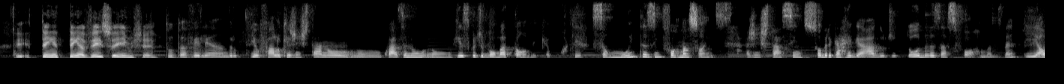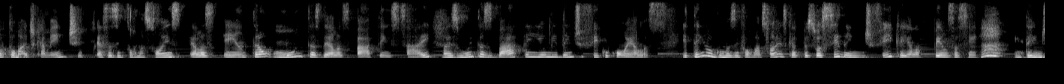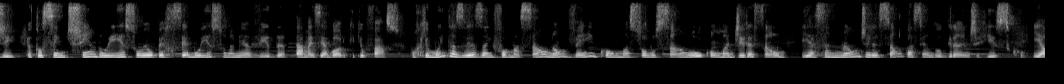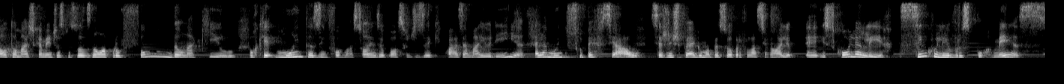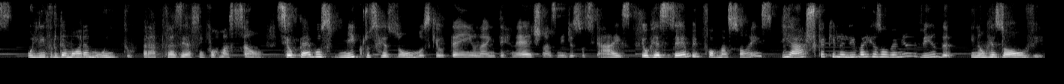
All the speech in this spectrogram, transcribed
Tem, tem a ver isso aí, Michelle? Tudo a ver, Leandro. E eu falo que a gente está num, num, quase num, num risco de bomba atômica, porque são muitas informações. A gente está assim sobrecarregado de todas as formas, né? Né? E automaticamente essas informações elas entram, muitas delas batem e saem, mas muitas batem e eu me identifico com elas. E tem algumas informações que a pessoa se identifica e ela pensa assim: ah, entendi, eu tô sentindo isso ou eu percebo isso na minha vida. Tá, mas e agora? O que, que eu faço? Porque muitas vezes a informação não vem com uma solução ou com uma direção. E essa não direção está sendo o grande risco. E automaticamente as pessoas não aprofundam naquilo. Porque muitas informações, eu posso dizer que quase a maioria, ela é muito superficial. Se a gente pega uma pessoa para falar assim: olha, é, escolha ler cinco livros por mês, o livro demora muito para trazer essa informação. Se eu pego os micros resumos que eu tenho na internet, nas mídias sociais, eu recebo informações e acho que aquilo ali vai resolver minha vida. E não resolve.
